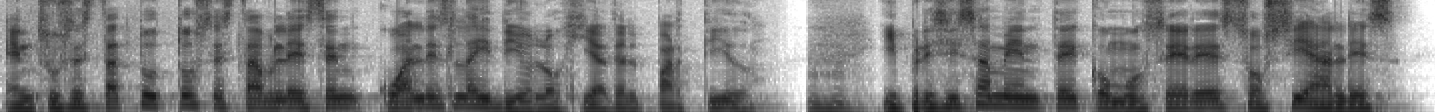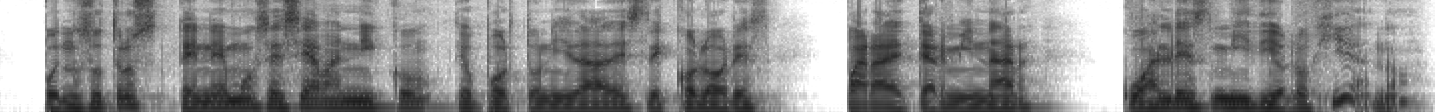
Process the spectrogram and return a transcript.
En sus estatutos establecen cuál es la ideología del partido. Y precisamente como seres sociales, pues nosotros tenemos ese abanico de oportunidades, de colores, para determinar cuál es mi ideología, ¿no?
